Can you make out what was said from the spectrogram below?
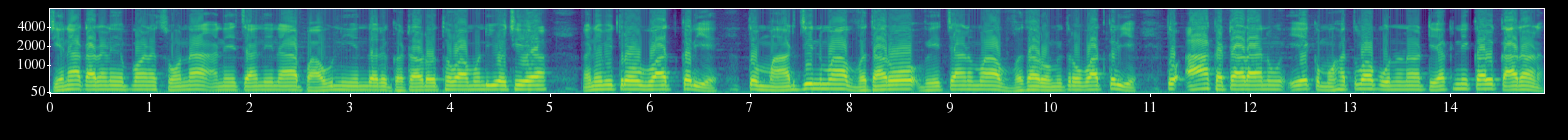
જેના કારણે પણ સોના અને ચાંદીના ભાવની અંદર ઘટાડો થવા માંડ્યો છે. અને મિત્રો, વાત કરીએ તો માર્જિનમાં વધારો, વેચાણમાં વધારો. મિત્રો, વાત કરીએ તો આ ઘટાડાનું એક મહત્વપૂર્ણ ટેકનિકલ કારણ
